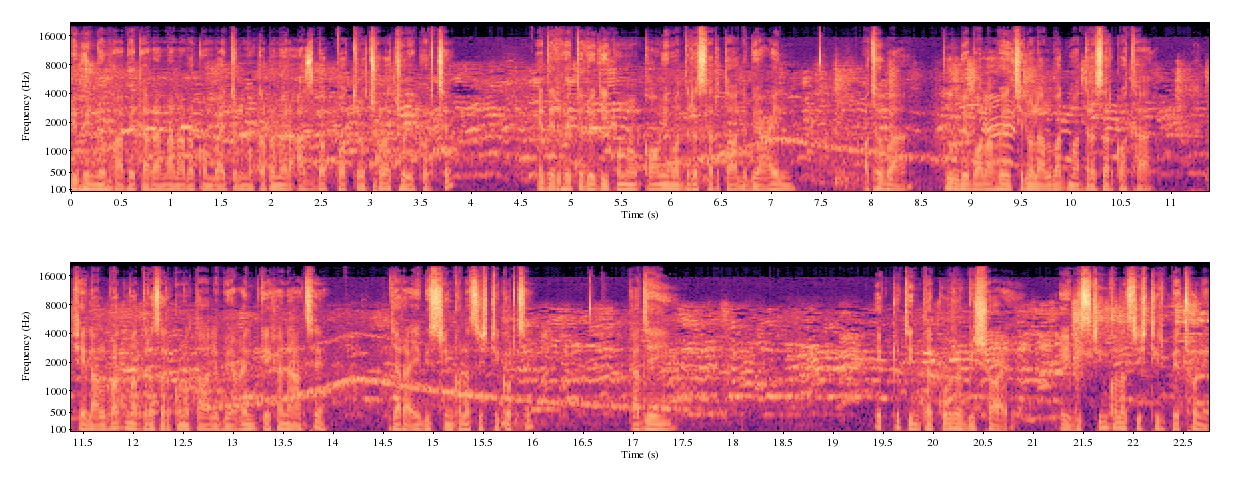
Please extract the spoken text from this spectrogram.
বিভিন্নভাবে তারা নানা রকম বাইতুল মোকাররমের আসবাবপত্র ছড়াছড়ি করছে, এদের ভেতরে কি কোনো কমি মাদ্রাসার তালেবে আইন অথবা পূর্বে বলা হয়েছিল লালবাগ মাদ্রাসার কথা, সেই লালবাগ মাদ্রাসার কোনো তালেবে আইন কি এখানে আছে, যারা এই বিশৃঙ্খলা সৃষ্টি করছে? কাজেই একটু চিন্তা করার বিষয় এই বিশৃঙ্খলা সৃষ্টির পেছনে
